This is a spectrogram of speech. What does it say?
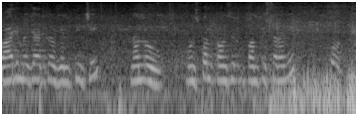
భారీ మెజార్టీతో గెలిపించి నన్ను మున్సిపల్ కౌన్సిల్కి పంపిస్తారని కోరుతున్నాను.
